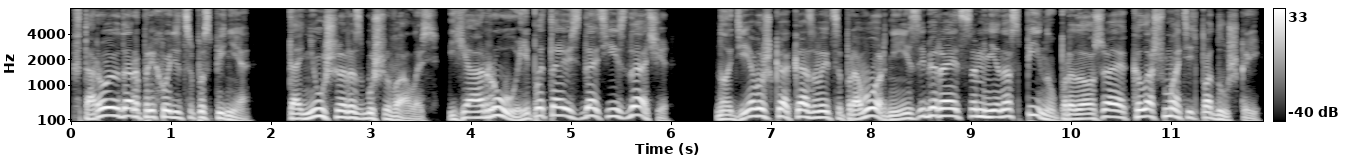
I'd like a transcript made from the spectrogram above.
Второй удар приходится по спине. Танюша разбушевалась. Я ору и пытаюсь дать ей сдачи. Но девушка оказывается проворнее и забирается мне на спину, продолжая колошматить подушкой.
